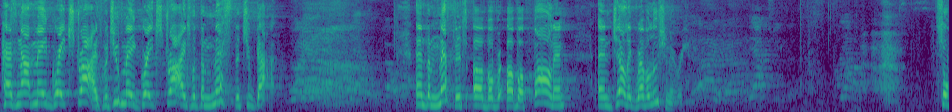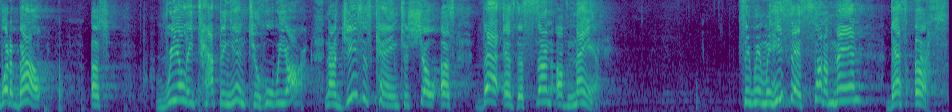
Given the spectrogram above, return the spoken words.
has not made great strides, but you've made great strides with the mess that you got. And the methods of a, of a fallen angelic revolutionary. So, what about us really tapping into who we are? Now, Jesus came to show us that as the Son of Man. See, when, when he says Son of Man, that's us.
